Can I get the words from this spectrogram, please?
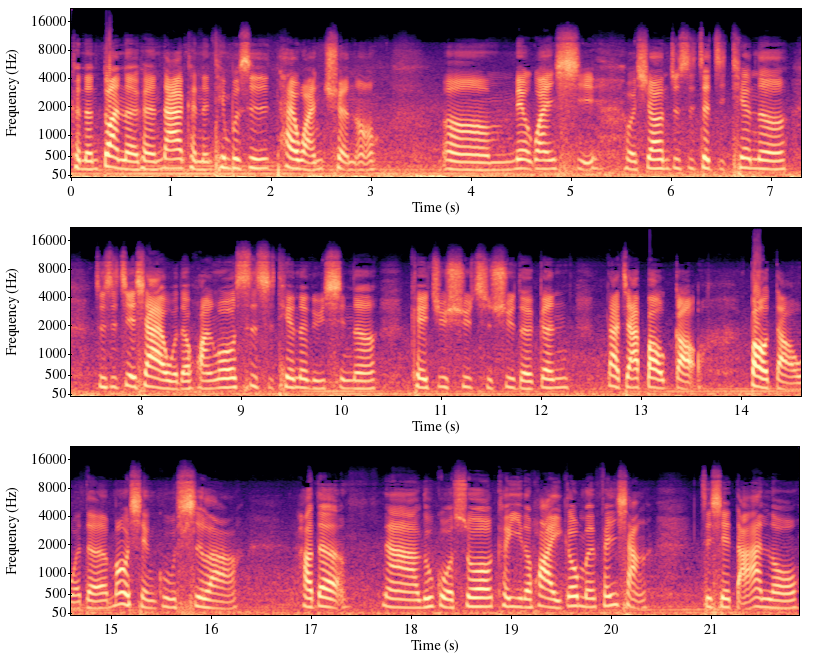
可能断了，可能大家可能听不是太完全哦。嗯，没有关系。我希望就是这几天呢，就是接下来我的环欧四十天的旅行呢，可以继续持续的跟大家报告、报道我的冒险故事啦。好的，那如果说可以的话，也跟我们分享这些答案喽。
